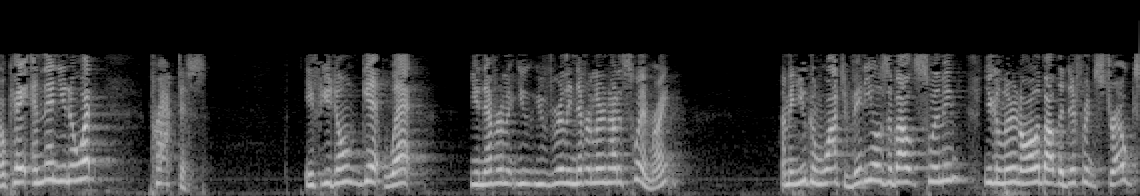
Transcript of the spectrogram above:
Okay? And then you know what? Practice. If you don't get wet, you never you, you've really never learned how to swim, right? I mean, you can watch videos about swimming, you can learn all about the different strokes,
